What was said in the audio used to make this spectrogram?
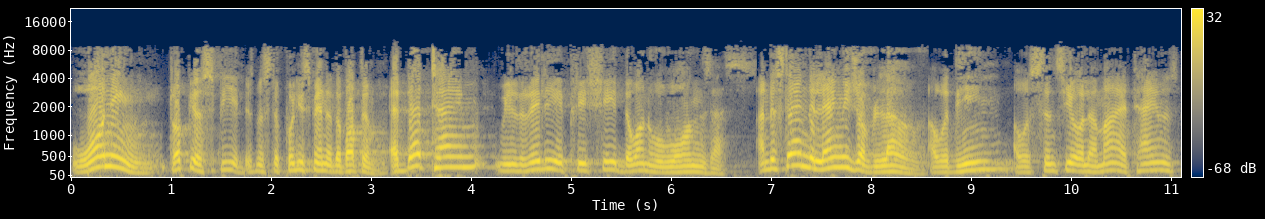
Warning, drop your speed. There's Mr. Policeman at the bottom. At that time, we'll really appreciate the one who warns us. Understand the language of love. Our deen, our sincere ulama at times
